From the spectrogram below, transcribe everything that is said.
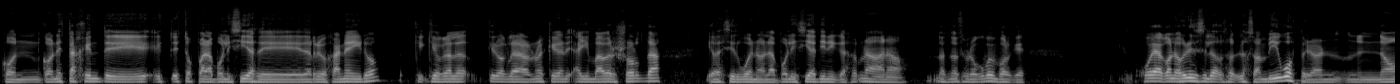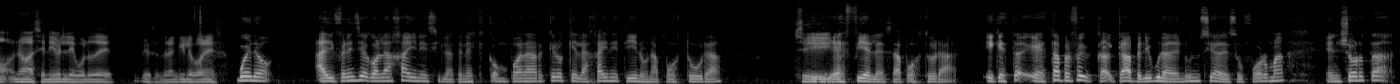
con, con esta gente, estos parapolicías de, de Río de Janeiro. Quiero aclarar, quiero aclarar, no es que alguien va a ver shorta y va a decir, bueno, la policía tiene que hacer. No, no, no, se preocupen porque juega con los grises y los, ambiguos, pero no, no a ese nivel de boludez. Que se tranquilo con eso. Bueno, a diferencia con la Jaine, si la tenés que comparar, creo que la Jaine tiene una postura. Sí. Y es fiel a esa postura. Y que está, está perfecto. Cada película denuncia de su forma. En Shorta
